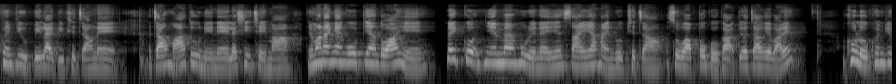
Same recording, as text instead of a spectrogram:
ခွင့်ပြုပေးလိုက်ပြီးဖြစ်ကြောင်းနဲ့အကြောင်းမှာသူ့အနေနဲ့လက်ရှိချိန်မှာမြန်မာနိုင်ငံကိုပြန်သွားရင်နှိတ်ကွညှင်းပန်းမှုတွေနဲ့ရင်ဆိုင်ရနိုင်လို့ဖြစ်ကြောင်းအဆိုပါပုဂ္ဂိုလ်ကပြောကြားခဲ့ပါတယ်။ အခုလိုခွင့်ပြု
